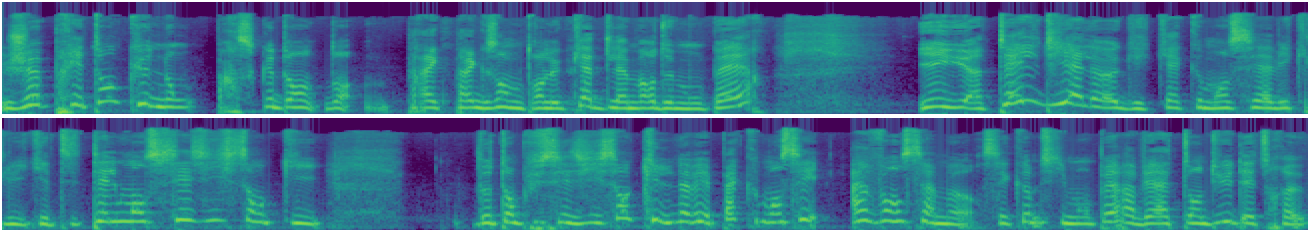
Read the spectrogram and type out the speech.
Je prétends que non parce que par, par exemple dans le cas de la mort de mon père, il y a eu un tel dialogue qui a commencé avec lui, qui était tellement saisissant, qui, d'autant plus saisissant qu'il n'avait pas commencé avant sa mort. C'est comme si mon père avait attendu d'être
